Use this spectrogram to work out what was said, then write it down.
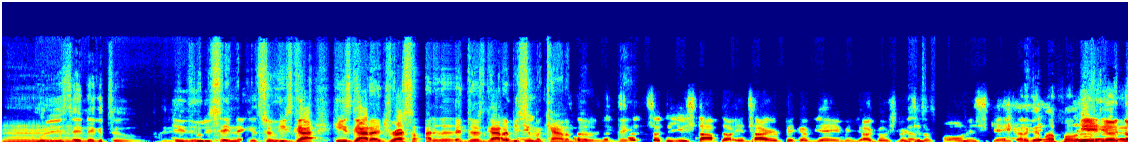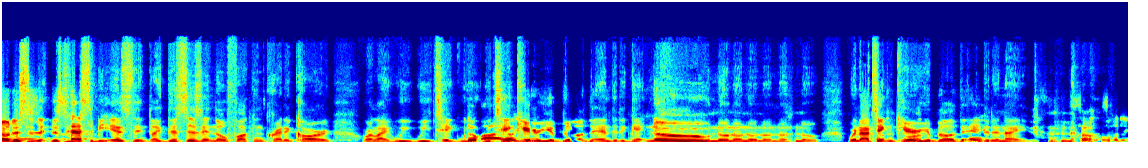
Who did he say Mm. nigga to? Did He, who did he say nigga too? He's got he's got to address somebody. There's got to be some accountability. They- So, so do you stop the entire pickup game and y'all go straight to the phone and scan? Gotta get my phone. yeah, yeah, no, this is this has to be instant. Like this isn't no fucking credit card or like we we take we, No we take care IOU? of your bill at the end of the game. No, no, no, no, no, no, no. We're not taking care of your bill at the end of the night. no. So, so, the,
